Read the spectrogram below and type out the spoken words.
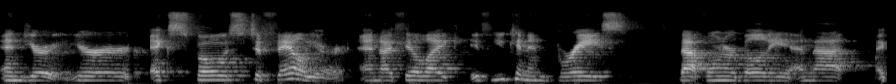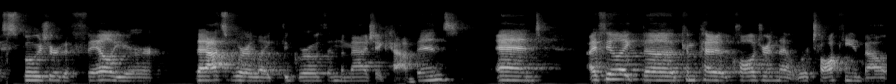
and you're you're exposed to failure. And i feel like if you can embrace that vulnerability and that exposure to failure that's where like the growth and the magic happens. And i feel like the competitive cauldron that we're talking about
